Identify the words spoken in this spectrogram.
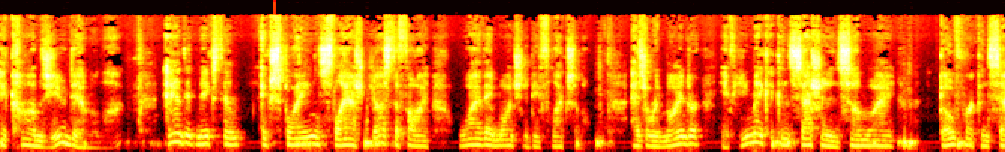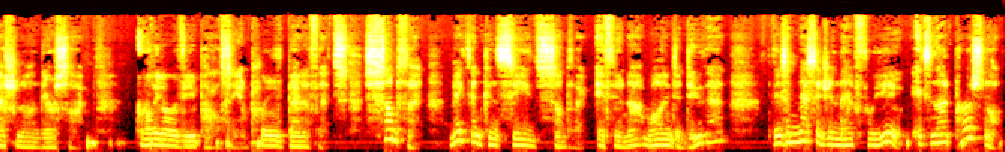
it calms you down a lot and it makes them explain slash justify why they want you to be flexible. As a reminder, if you make a concession in some way, go for a concession on their side. Earlier review policy, improved benefits, something. Make them concede something. If they're not willing to do that, there's a message in that for you. It's not personal.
